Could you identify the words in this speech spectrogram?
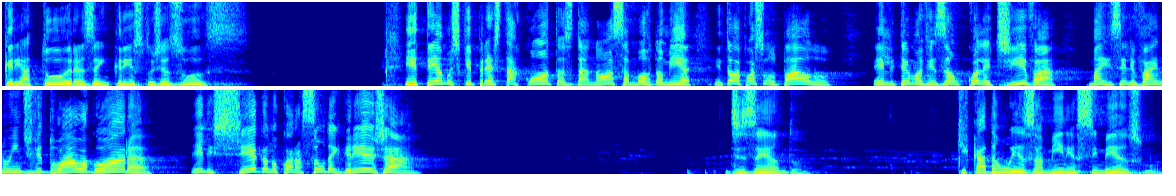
criaturas em Cristo Jesus. E temos que prestar contas da nossa mordomia. Então o apóstolo Paulo, ele tem uma visão coletiva, mas ele vai no individual agora. Ele chega no coração da igreja dizendo que cada um examine a si mesmo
